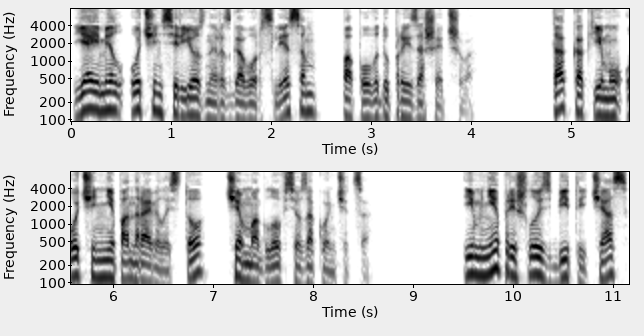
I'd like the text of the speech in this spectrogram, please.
я имел очень серьезный разговор с лесом по поводу произошедшего. Так как ему очень не понравилось то, чем могло все закончиться. И мне пришлось битый час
